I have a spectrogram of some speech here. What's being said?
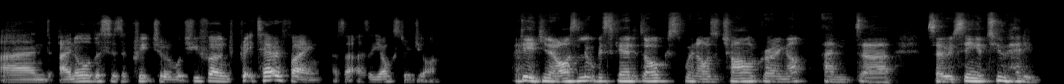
And I know this is a creature which you found pretty terrifying as a, as a youngster, John. I did. You know, I was a little bit scared of dogs when I was a child growing up, and uh, so seeing a two-headed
